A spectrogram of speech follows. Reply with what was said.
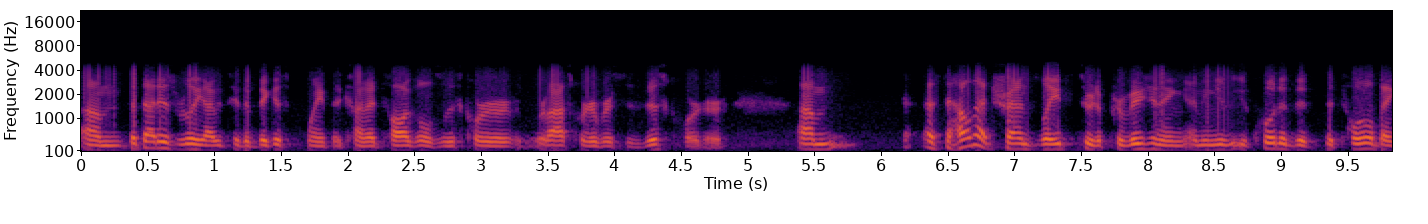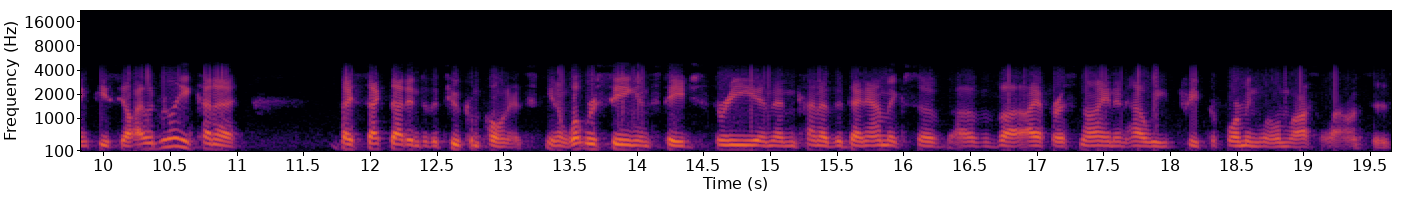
Um, that is really, I would say, the biggest point that kind of toggles this quarter last quarter versus this quarter. Um, as to how that translates through to provisioning, I mean, you quoted the total bank PCL. I would really kinda dissect that into the two components. You know, what we're seeing in Stage 3 and then kind of the dynamics of uh, IFRS 9 and how we treat performing loan loss allowances.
